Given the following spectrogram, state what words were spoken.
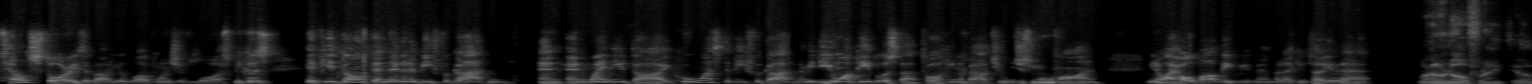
tell stories about your loved ones you've lost because if you don't, then they're going to be forgotten. And and when you die, who wants to be forgotten? I mean, do you want people to stop talking about you and just move on? You know, I hope I'll be remembered. I can tell you that. Well, I don't know, Frank. Uh,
